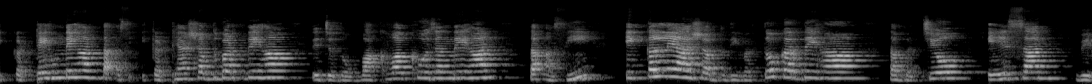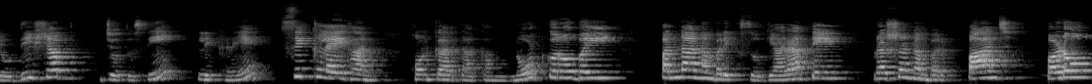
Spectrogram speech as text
ਇਕੱਠੇ ਹੁੰਦੇ ਹਨ, ਤਾਂ ਅਸੀਂ ਇਕੱਠਿਆਂ ਸ਼ਬਦ ਵਰਤਦੇ ਹਾਂ ਤੇ ਜਦੋਂ ਵੱਖ-ਵੱਖ ਹੋ ਜਾਂਦੇ ਹਨ ਤਾਂ ਅਸੀਂ ਇਕੱਲਿਆਂ ਸ਼ਬਦ ਦੀ ਵਰਤੋਂ ਕਰਦੇ ਹਾਂ। ਤਾਂ ਬੱਚਿਓ, ਇਹ ਸਨ ਵਿਰੋਧੀ ਸ਼ਬਦ ਜੋ ਤੁਸੀਂ ਲਿਖਣੇ ਸਿੱਖ ਲਏ ਹਨ। ਹੁਣ ਘਰ ਦਾ ਕੰਮ ਨੋਟ ਕਰੋ ਬਈ। ਪੰਨਾ ਨੰਬਰ 111 ਤੇ ਪ੍ਰਸ਼ਨ ਨੰਬਰ 5 ਪੜੋ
